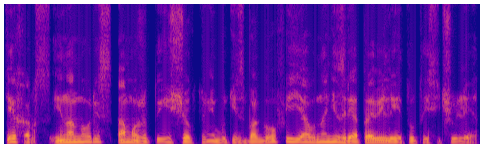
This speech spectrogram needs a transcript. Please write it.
Техарс и Нанорис, а может и еще кто-нибудь из богов, явно не зря провели эту тысячу лет.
